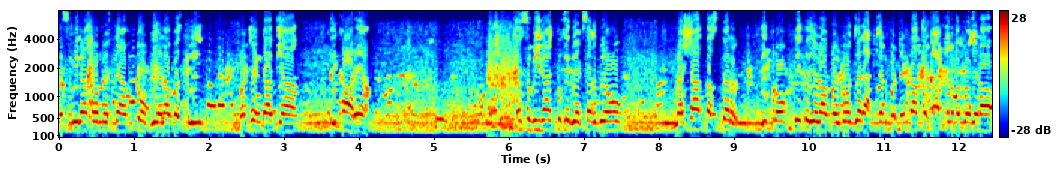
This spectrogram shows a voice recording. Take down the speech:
ਤਸਵੀਰਾਂ ਤੁਹਾਨੂੰ ਇਸ ਟਾਈਮ ਧੋਬੀਆਣਾ ਬਸਤੀ ਬਠਿੰਡਾ ਦੀਆਂ ਦਿਖਾ ਰਹੇ। ਤਸਵੀਰਾਂ ਤੁਸੀਂ ਦੇਖ ਸਕਦੇ ਹੋ ਨਸ਼ਾ ਤਸਕਰ ਦੀ ਪ੍ਰਾਪਰਟੀ ਤੇ ਜਿਹੜਾ ਬਲਡੋਜ਼ਰ ਐਕਸ਼ਨ ਬਠਿੰਡਾ ਪ੍ਰਸ਼ਾਸਨ ਵੱਲੋਂ ਜਿਹੜਾ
